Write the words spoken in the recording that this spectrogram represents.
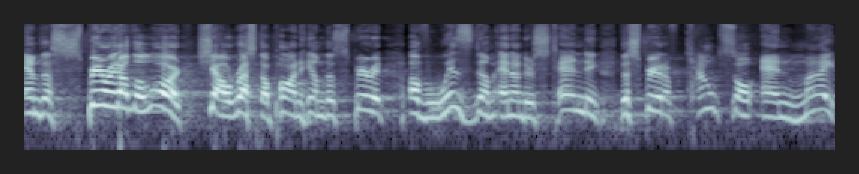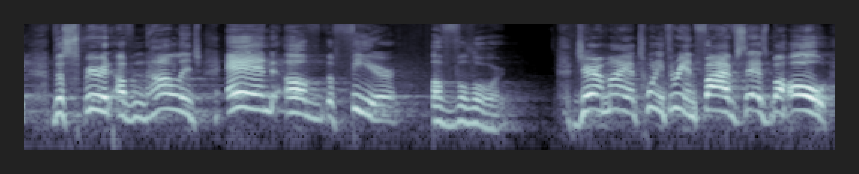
and the Spirit of the Lord shall rest upon him the Spirit of wisdom and understanding, the Spirit of counsel and might, the Spirit of knowledge and of the fear of the Lord. Jeremiah 23 and 5 says, Behold,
